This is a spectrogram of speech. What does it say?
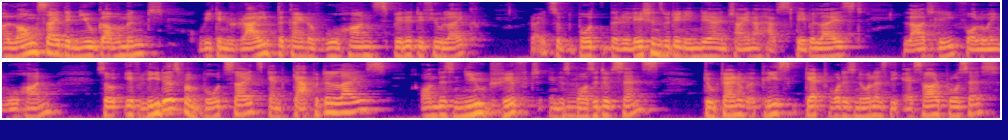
alongside the new government, we can ride the kind of Wuhan spirit, if you like, right? So both the relations between India and China have stabilized largely following Wuhan. So if leaders from both sides can capitalize on this new drift in this hmm. positive sense to kind of at least get what is known as the SR process,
